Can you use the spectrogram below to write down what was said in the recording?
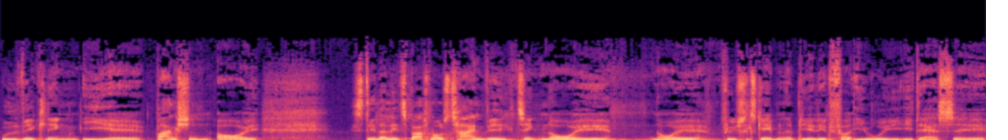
udviklingen i øh, branchen og øh, stiller lidt spørgsmålstegn ved ting, når, øh, når øh, flyselskaberne bliver lidt for ivrige i deres øh,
